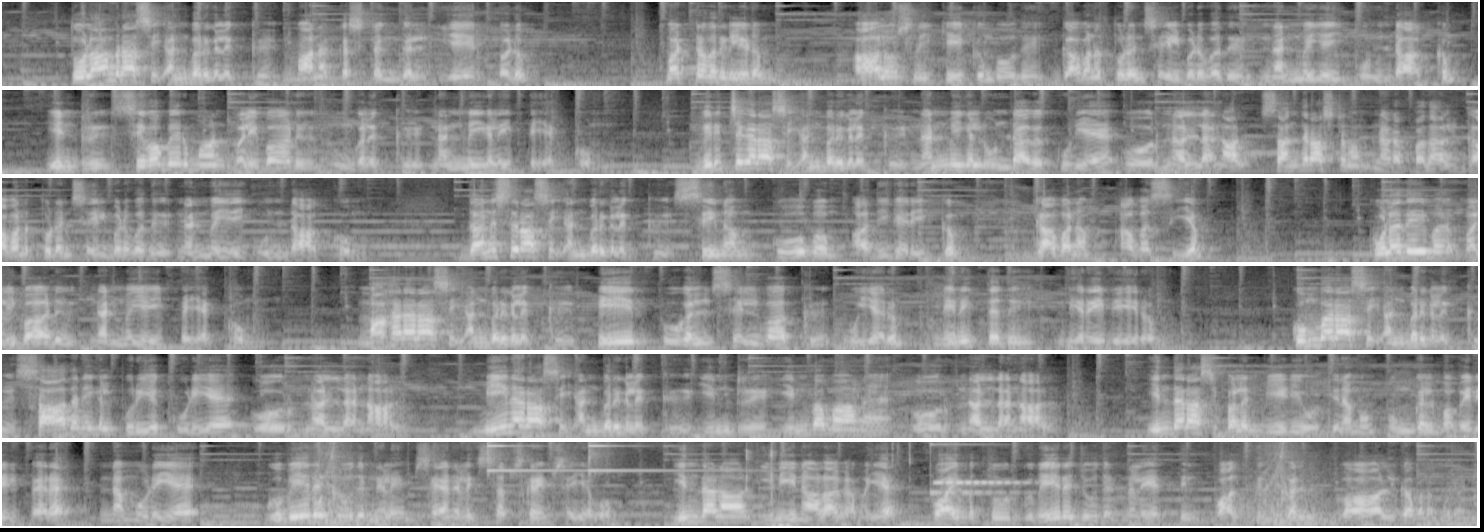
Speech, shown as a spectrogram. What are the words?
துலாம் ராசி அன்பர்களுக்கு மன கஷ்டங்கள் ஏற்படும். மற்றவர்களிடம் ஆலோசனை கேட்கும்போது கவனத்துடன் செயல்படுவது நன்மையை உண்டாக்கும் இன்று சிவபெருமான் வழிபாடு உங்களுக்கு நன்மைகளை பெயக்கும் விருச்சகராசி அன்பர்களுக்கு நன்மைகள் உண்டாகக்கூடிய ஓர் நல்ல நாள். சந்திராஷ்டமம் நடப்பதால் கவனத்துடன் செயல்படுவது நன்மையை உண்டாக்கும். தனுசு ராசி அன்பர்களுக்கு சினம் கோபம் அதிகரிக்கும். கவனம் அவசியம். குலதெய்வ வழிபாடு நன்மையை பெயக்கும் மகர ராசி அன்பர்களுக்கு பேர் புகழ் செல்வாக்கு உயரும். நினைத்தது நிறைவேறும். கும்பராசி அன்பர்களுக்கு சாதனைகள் புரியக்கூடிய ஓர் நல்ல நாள். மீனராசி அன்பர்களுக்கு இன்று இன்பமான ஓர் நல்ல நாள். இந்த ராசி பலன் வீடியோ தினமும் உங்கள் மொபைலில் பெற நம்முடைய குபேர ஜோதிர் நிலையம் சேனலை சப்ஸ்கிரைப் செய்யவும். இந்த நாள் இனி நாளாக அமைய கோயம்புத்தூர் குபேர ஜோதிர் நிலையத்தின் வாழ்த்துக்கள். வாழ்க வளமுடன்.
